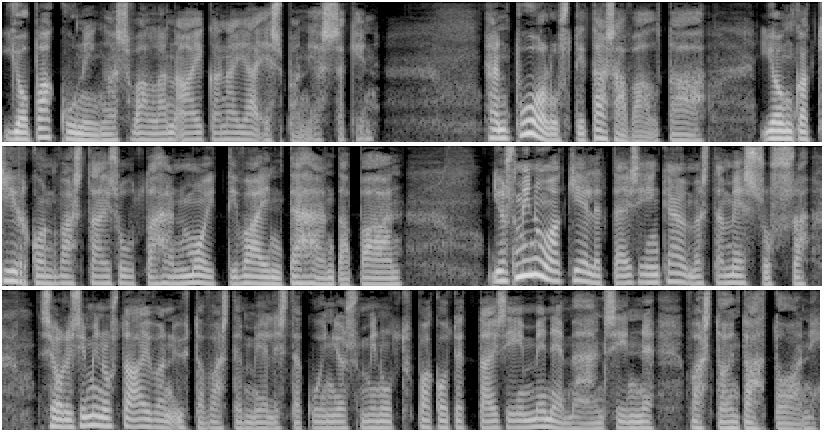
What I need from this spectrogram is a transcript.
jopa kuningasvallan aikana ja Espanjassakin. Hän puolusti tasavaltaa, jonka kirkon vastaisuutta hän moitti vain tähän tapaan. Jos minua kiellettäisiin käymästä messussa, se olisi minusta aivan yhtä vastenmielistä kuin jos minut pakotettaisiin menemään sinne vastoin tahtoani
